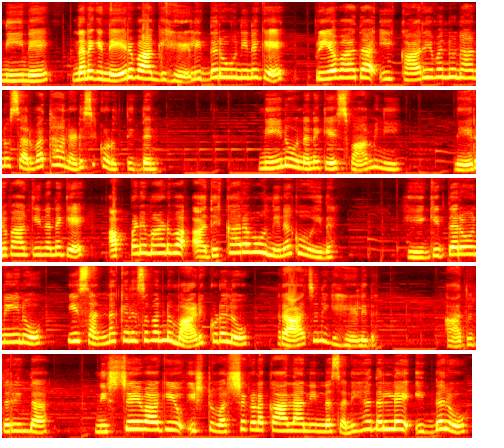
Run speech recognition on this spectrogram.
ನೀನೇ ನನಗೆ ನೇರವಾಗಿ ಹೇಳಿದ್ದರೂ ನಿನಗೆ ಪ್ರಿಯವಾದ ಈ ಕಾರ್ಯವನ್ನು ನಾನು ಸರ್ವಥಾ ನಡೆಸಿಕೊಡುತ್ತಿದ್ದೆನು. ನೀನು ನನಗೆ ಸ್ವಾಮಿನಿ ನೇರವಾಗಿ ನನಗೆ ಅಪ್ಪಣೆ ಮಾಡುವ ಅಧಿಕಾರವೂ ನಿನಗೂ ಇದೆ. ಹೀಗಿದ್ದರೂ ನೀನು ಈ ಸಣ್ಣ ಕೆಲಸವನ್ನು ಮಾಡಿಕೊಡಲು ರಾಜನಿಗೆ ಹೇಳಿದೆ. ಆದುದರಿಂದ ನಿಶ್ಚಯವಾಗಿಯೂ ಇಷ್ಟು ವರ್ಷಗಳ ಕಾಲ ನಿನ್ನ ಸನಿಹದಲ್ಲೇ ಇದ್ದರೂ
